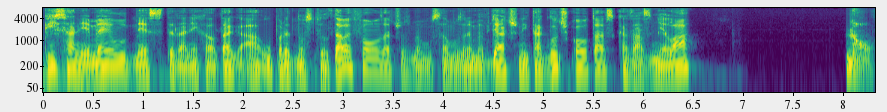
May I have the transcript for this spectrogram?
písanie mailu dnes teda nechal tak a uprednostil telefón, za čo sme mu samozrejme vďační. Tak Vlčko, otázka zaznela. No,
